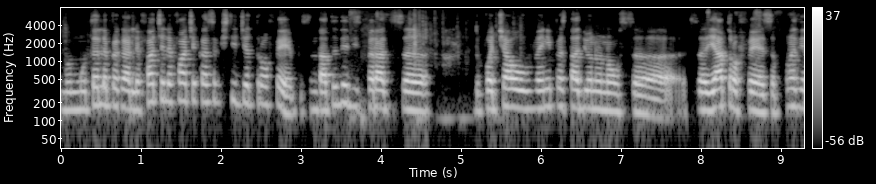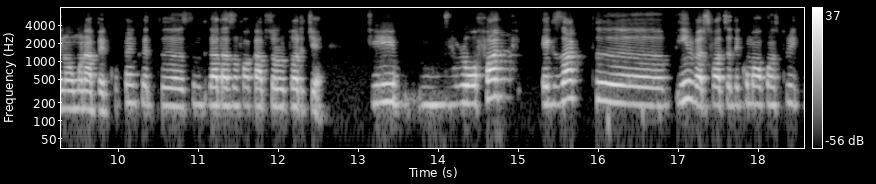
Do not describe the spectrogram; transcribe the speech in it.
mutările pe care le face, le face ca să câștige trofee. Sunt atât de disperați să, după ce au venit pe stadionul nou să, să ia trofee, să pună din nou mâna pe cupe, încât uh, sunt gata să facă absolut orice. Și o fac exact uh, invers față de cum au construit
